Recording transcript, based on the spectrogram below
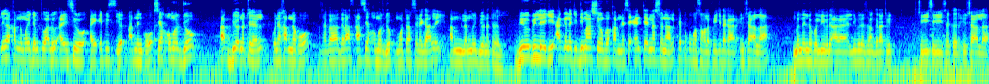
li nga xam ne jëm ci wàllu ay sirop ay épices ko. Cheikh Omar Diop ak bio naturel ku ne xam ko. Parce que grâce à Cheikh Omar Diop moo Sénégal am lan bio naturel. Bio bi léegi àgg na ci dimension boo international. Képp ku ko soxla fii ci Dakar allah mën nañ la ko livrer à livraison gratuite ci ci sa kër incha allah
